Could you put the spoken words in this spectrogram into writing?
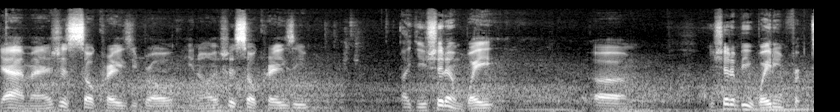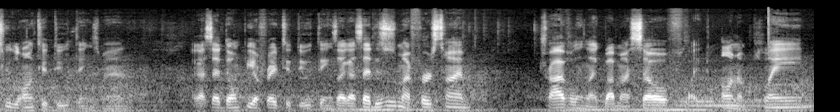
yeah, man, it's just so crazy, bro. You know, it's just so crazy. Like you shouldn't wait. Um, you shouldn't be waiting for too long to do things, man. Like I said, don't be afraid to do things. Like I said, this was my first time traveling like by myself, like on a plane.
